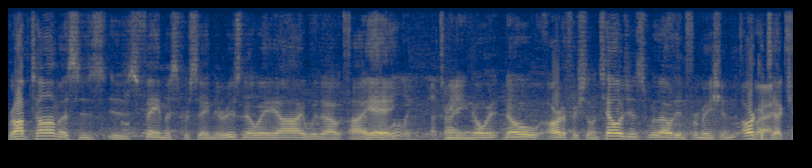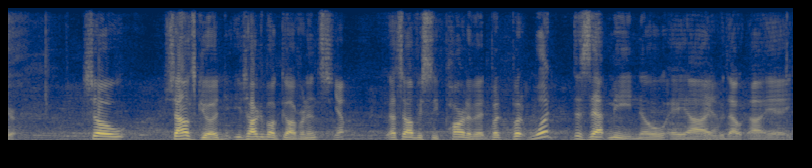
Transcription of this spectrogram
Rob Thomas is, is famous for saying there is no AI without IA. Absolutely, that's right. Meaning no, no artificial intelligence without information architecture. Correct. So, sounds good. You talked about governance. Yep. That's obviously part of it, but, but what does that mean, no AI yeah. without IA?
